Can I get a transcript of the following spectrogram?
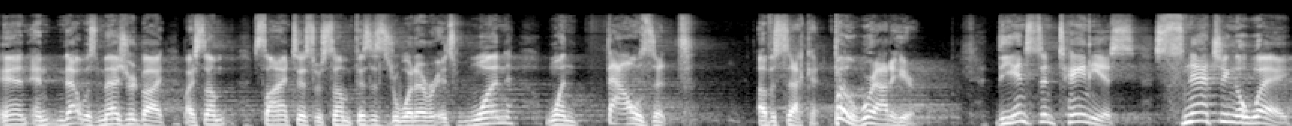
And, and that was measured by, by some scientists or some physicists or whatever. It's one one thousandth of a second. Boom, we're out of here. The instantaneous snatching away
